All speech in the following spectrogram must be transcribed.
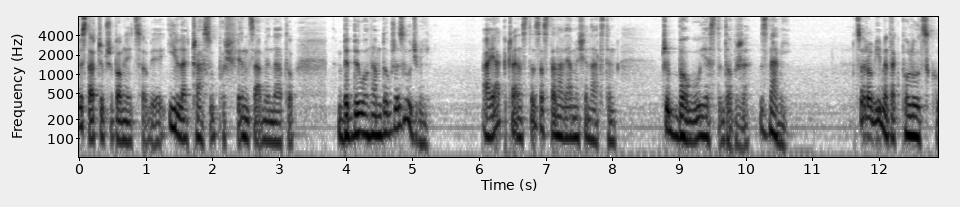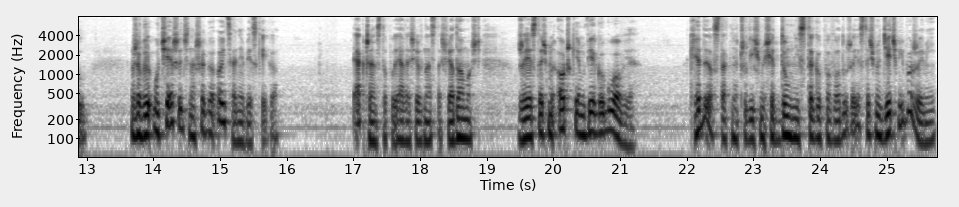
Wystarczy przypomnieć sobie, ile czasu poświęcamy na to, by było nam dobrze z ludźmi. A jak często zastanawiamy się nad tym, czy Bogu jest dobrze z nami. Co robimy tak po ludzku, żeby ucieszyć naszego Ojca Niebieskiego? Jak często pojawia się w nas ta świadomość, że jesteśmy oczkiem w Jego głowie? Kiedy ostatnio czuliśmy się dumni z tego powodu, że jesteśmy dziećmi Bożymi?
